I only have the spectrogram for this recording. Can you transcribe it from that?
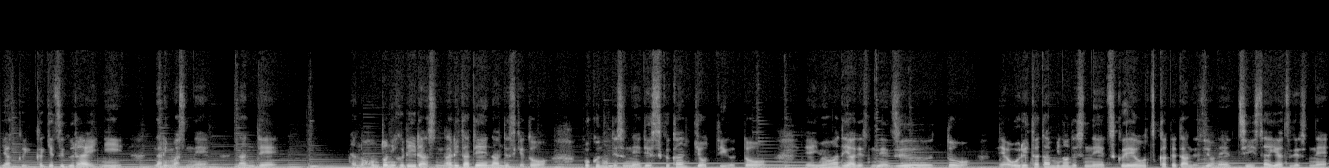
約1ヶ月ぐらいになりますね。なんで、あの、本当にフリーランス成り立てなんですけど、僕のですね、デスク環境っていうと、えー、今まではですね、ずっと、え折りたたみのですね、机を使ってたんですよね。小さいやつですね。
